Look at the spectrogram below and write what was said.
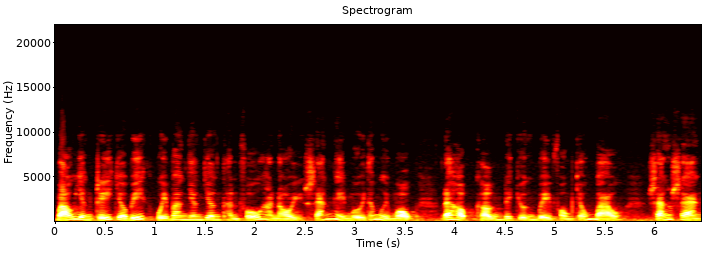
Báo Dân trí cho biết, Ủy ban Nhân dân thành phố Hà Nội sáng ngày 10 tháng 11 đã họp khẩn để chuẩn bị phòng chống bão, sẵn sàng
